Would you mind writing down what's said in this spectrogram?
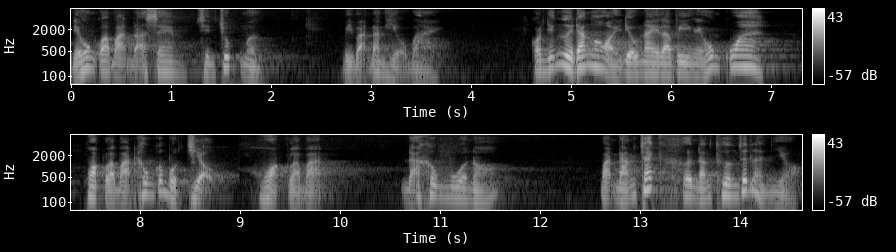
nếu hôm qua bạn đã xem, xin chúc mừng vì bạn đang hiểu bài. Còn những người đang hỏi điều này là vì ngày hôm qua hoặc là bạn không có một triệu hoặc là bạn đã không mua nó. Bạn đáng trách hơn đáng thương rất là nhiều.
